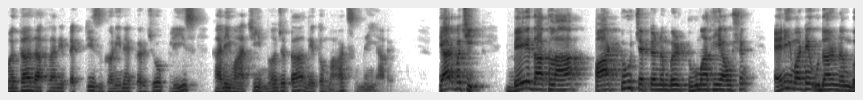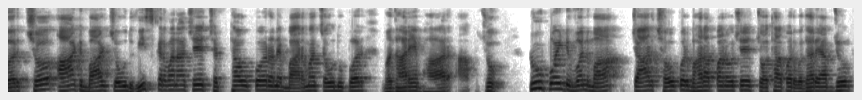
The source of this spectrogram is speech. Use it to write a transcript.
બધા દાખલાની પ્રેક્ટિસ ગણીને કરજો. પ્લીઝ ખાલી વાંચી ન જતા નહીં તો માર્ક્સ નહીં આવે. ત્યાર પછી બે દાખલા part two chapter number two માંથી આવશે. એની માટે ઉદાહરણ નંબર છ, આઠ, બાર, ચૌદ, વીસ કરવાના છે. છઠ્ઠા ઉપર અને બારમા ચૌદ ઉપર વધારે ભાર આપજો. ટુ પોઈન્ટ વનમાં ચાર, છ ઉપર ભાર આપવાનો છે. ચોથા પર વધારે આપજો.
